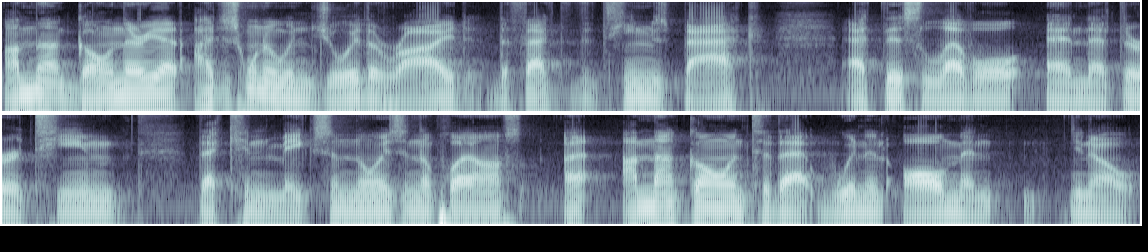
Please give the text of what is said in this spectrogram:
I'm not going there yet. I just want to enjoy the ride. The fact that the team's back at this level and that they're a team that can make some noise in the playoffs. I, am not going to that win it all, men, you know,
